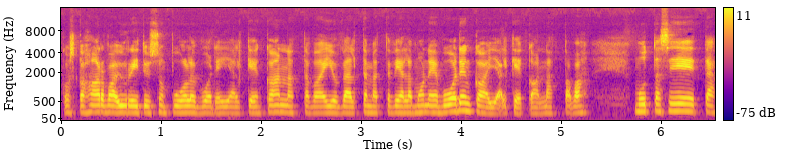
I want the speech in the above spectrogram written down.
koska harva yritys on puolen vuoden jälkeen kannattava, ei ole välttämättä vielä monen vuodenkaan jälkeen kannattava. Mutta se, että,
